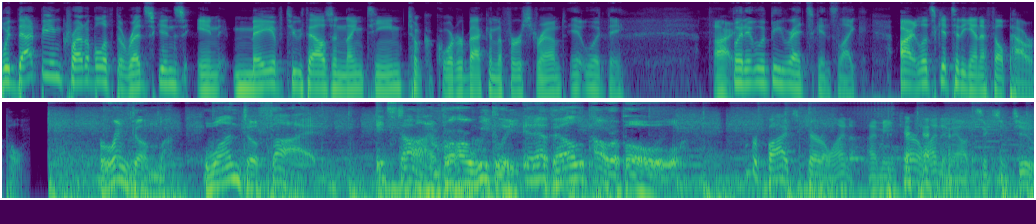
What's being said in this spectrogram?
Would that be incredible if the Redskins in May of 2019 took a quarterback in the first round? it would be, All right. but it would be Redskins like. All right. Let's get to the NFL power poll. Rank them 1 to 5. It's time for our weekly NFL Power Poll. Number five's Carolina. I mean, Carolina now at six and two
